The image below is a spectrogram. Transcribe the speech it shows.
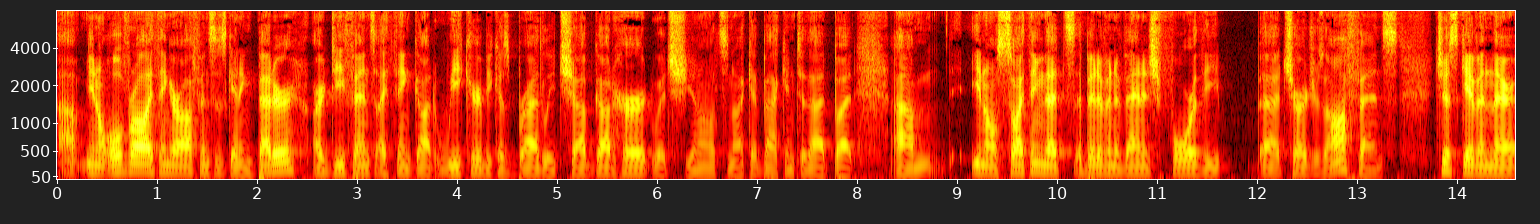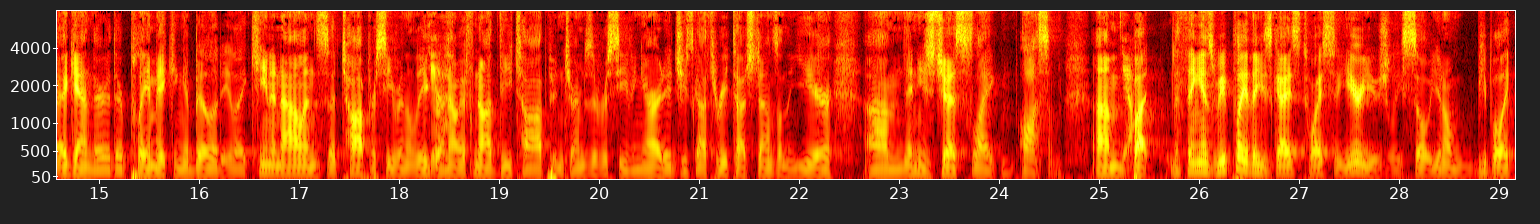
uh, you know, overall, I think our offense is getting better. Our defense, I think, got weaker because Bradley Chubb got hurt, which, you know, let's not get back into that. But, um, you know, so I think that's a bit of an advantage for the uh, Chargers offense, just given their again their their playmaking ability. Like Keenan Allen's a top receiver in the league Yeah. right now, if not the top in terms of receiving yardage. He's got three touchdowns on the year, um, and he's just like awesome. Um, Yeah. But the thing is, we play these guys twice a year usually. So you know, people like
